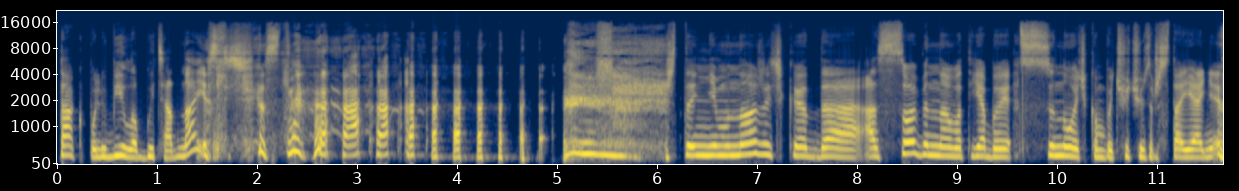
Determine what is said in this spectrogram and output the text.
так полюбила быть одна, если честно. Что немножечко, да, особенно вот я бы с сыночком бы чуть-чуть расстояние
